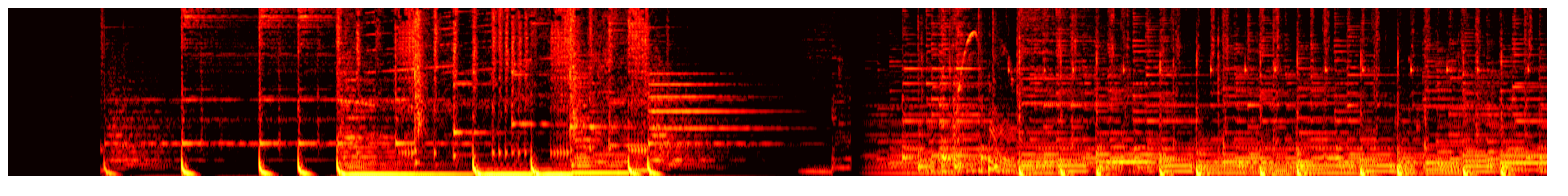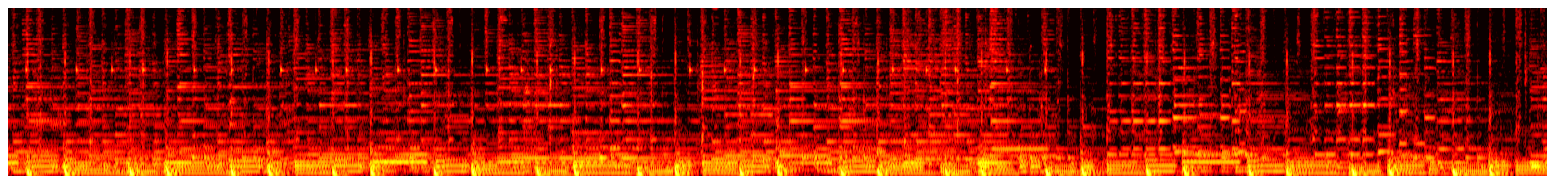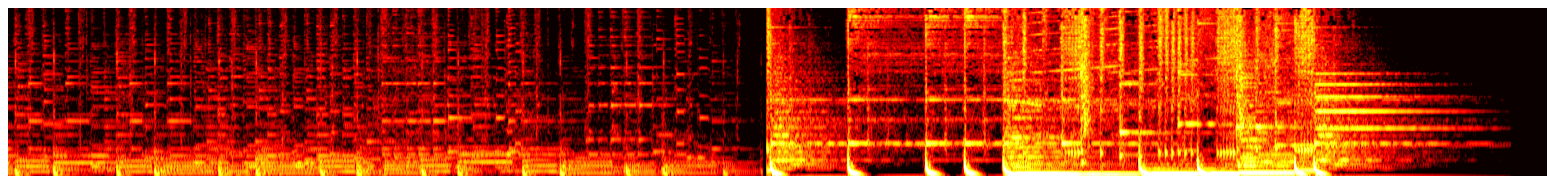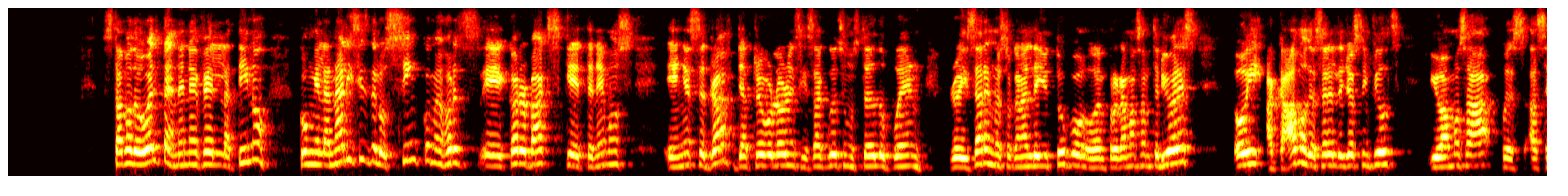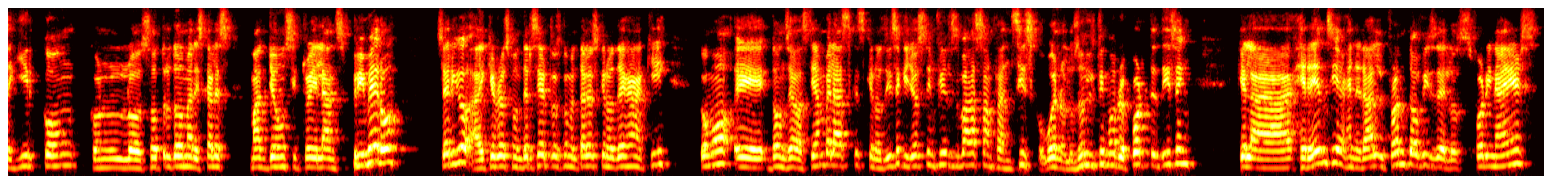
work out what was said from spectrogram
Estamos de vuelta en NFL Latino con el análisis de los cinco mejores eh, quarterbacks que tenemos en este draft. Ya Trevor Lawrence y Zach Wilson, ustedes lo pueden revisar en nuestro canal de YouTube o, en programas anteriores. Hoy acabamos de hacer el de Justin Fields y vamos a, pues, a seguir con, con los otros dos mariscales, Mac Jones y Trey Lance. Primero, Sergio, hay que responder ciertos comentarios que nos dejan aquí, como eh, don Sebastián Velázquez, que nos dice que Justin Fields va a San Francisco. Bueno, los últimos reportes dicen que la gerencia general, front office de los 49ers,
